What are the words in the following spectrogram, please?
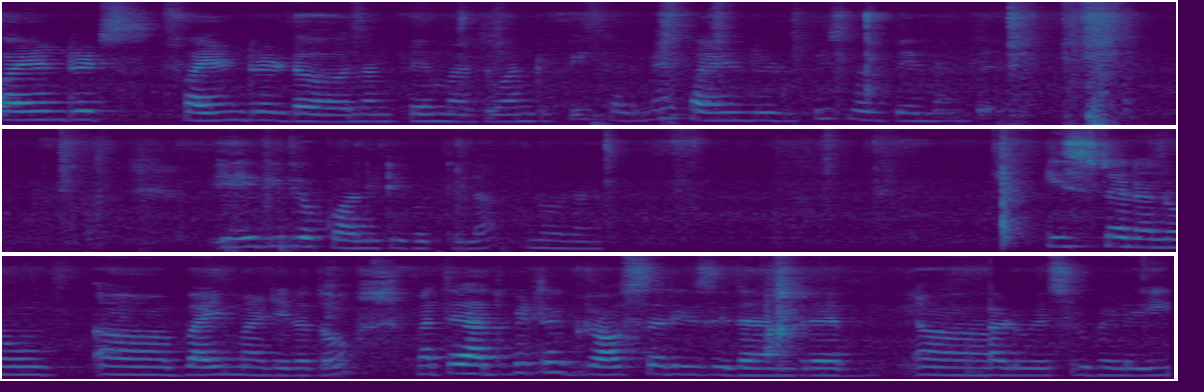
five hundreds five hundred ನಾನು ಪೇ ಮಾಡಿದೆ. ಒನ್ ರುಪಿ ಕಡಿಮೆ ಫೈವ್ ಹಂಡ್ರೆಡ್ ರುಪೀಸ್ ನಾನು ಪೇ ಮಾಡಿದೆ. ಹೇಗಿದೆಯೋ ಕ್ವಾಲಿಟಿ ಗೊತ್ತಿಲ್ಲ. ನೋಡೋಣ. ಇಷ್ಟೇ ನಾನು ಬೈ ಮಾಡಿರೋದು. ಮತ್ತು ಅದು ಬಿಟ್ಟರೆ ಗ್ರಾಸರೀಸ್ ಇದೆ ಅಂದರೆ ಕಾಳು ಹೆಸರುಬೇಳೆ ಈ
